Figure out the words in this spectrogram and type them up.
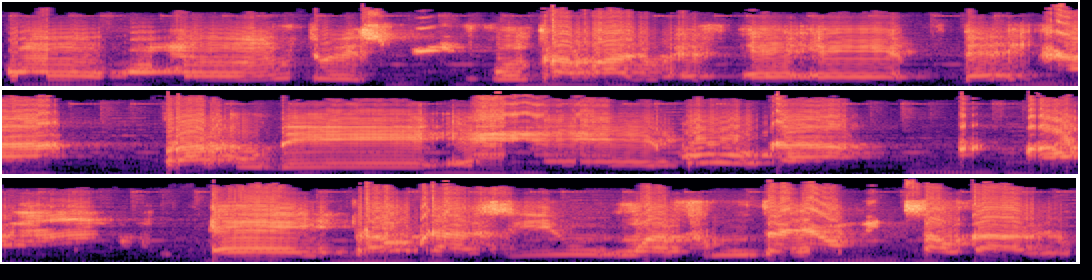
com, com muito respeito, com um trabalho é, é, é dedicado para poder é, colocar para o Brasil uma fruta realmente saudável.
